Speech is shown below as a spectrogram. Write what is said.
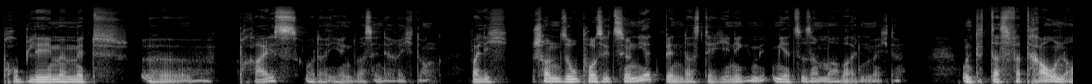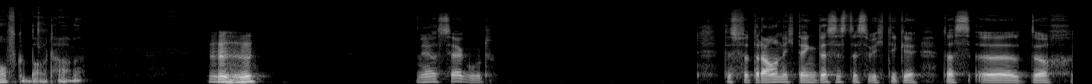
Probleme mit äh, Preis oder irgendwas in der Richtung, weil ich schon so positioniert bin, dass derjenige mit mir zusammenarbeiten möchte und das Vertrauen aufgebaut habe. Mhm. Ja, sehr gut. Das Vertrauen, ich denke, das ist das Wichtige, dass äh, durch,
